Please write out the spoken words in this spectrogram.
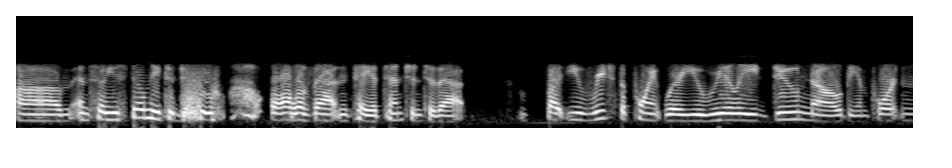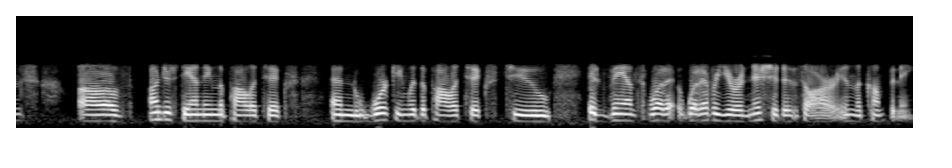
Um, and so you still need to do all of that and pay attention to that but you've reached the point where you really do know the importance of understanding the politics and working with the politics to advance what, whatever your initiatives are in the company.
